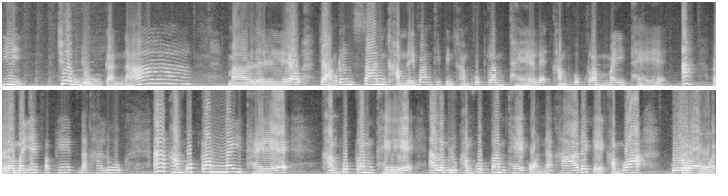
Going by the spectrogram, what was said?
ที่เชื่อมโยงกันนะ มาแล้วจากเรื่องสั้นคำในบ้างที่เป็นคำควบกล้ำแท้และคำควบกล้ำไม่แท้อะเรามาแยกประเภทนะคะลูกอะคำควบกล้ำไม่แท้คำควบกล้ำแท้อะเรามาดูคำควบกล้ำแท้ก่อนนะคะ ได้แก่คำว่ากรอด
